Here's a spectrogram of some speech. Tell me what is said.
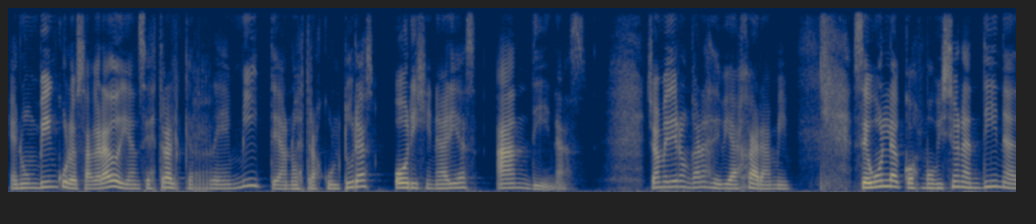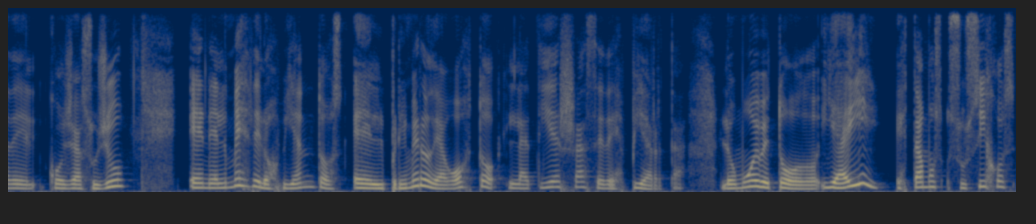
en un vínculo sagrado y ancestral que remite a nuestras culturas originarias andinas. Ya me dieron ganas de viajar a mí. Según la cosmovisión andina del Collazuyú, en el mes de los vientos, el primero de agosto, la tierra se despierta, lo mueve todo y ahí estamos sus hijos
